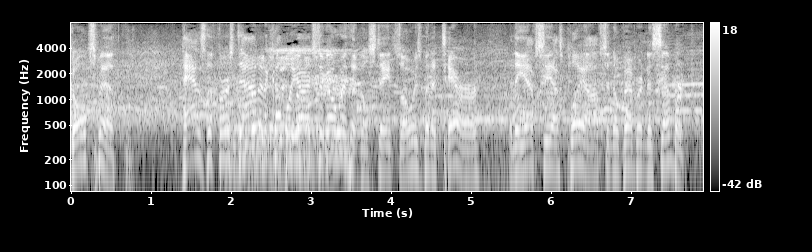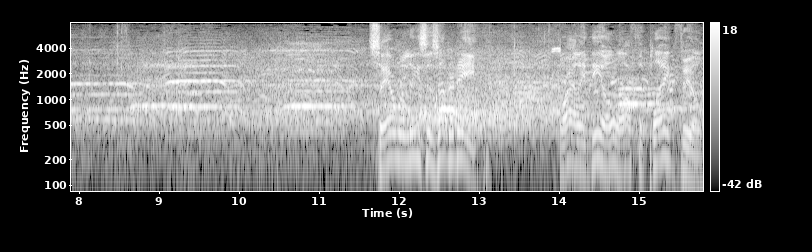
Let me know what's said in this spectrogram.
Goldsmith has the first down and a couple yards to go with it. Middle State's always been a terror in the FCS playoffs in November and December. Sale releases underneath. Riley Neal off the playing field.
